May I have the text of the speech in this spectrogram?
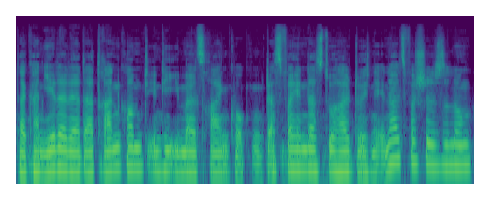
Da kann jeder, der da drankommt, in die E-Mails reingucken. Das verhinderst du halt durch eine Inhaltsverschlüsselung.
